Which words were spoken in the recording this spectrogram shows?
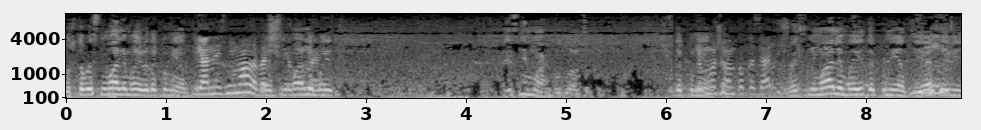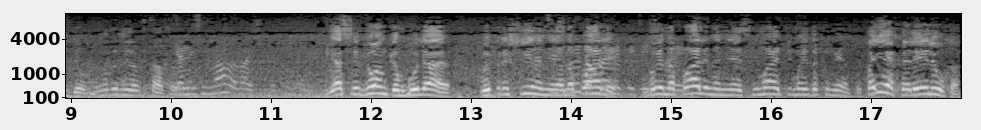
Потому что вы снимали мои документы. Я не знімала Вы ваші снимали мои... документи. Не снимай, будь ласка. Я Документы. можу вам показати, що Вы снимали мои документы, я это видел. Не надо мне я рассказывать. не знімала ваші документи. Я с ребенком гуляю. Вы пришли на меня, вы до напали. меня Вы пришли. напали на меня и снимаете мои документы. Поехали, Илюха.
